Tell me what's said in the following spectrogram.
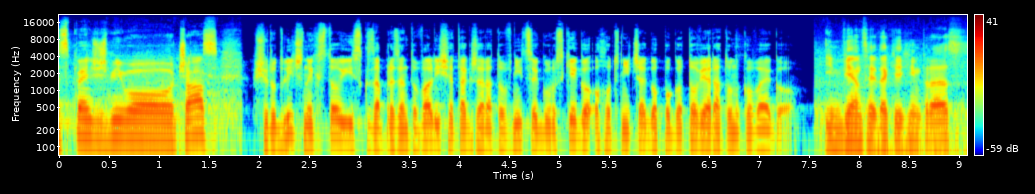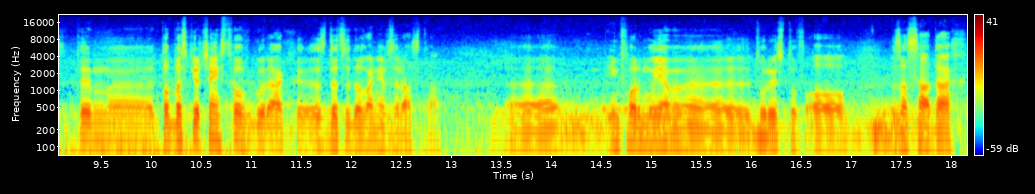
spędzić miło czas. Wśród licznych stoisk zaprezentowali się także ratownicy Górskiego Ochotniczego Pogotowia Ratunkowego. Im więcej takich imprez, tym e, to bezpieczeństwo w górach e, zdecydowanie wzrasta. E, Informujemy turystów o zasadach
